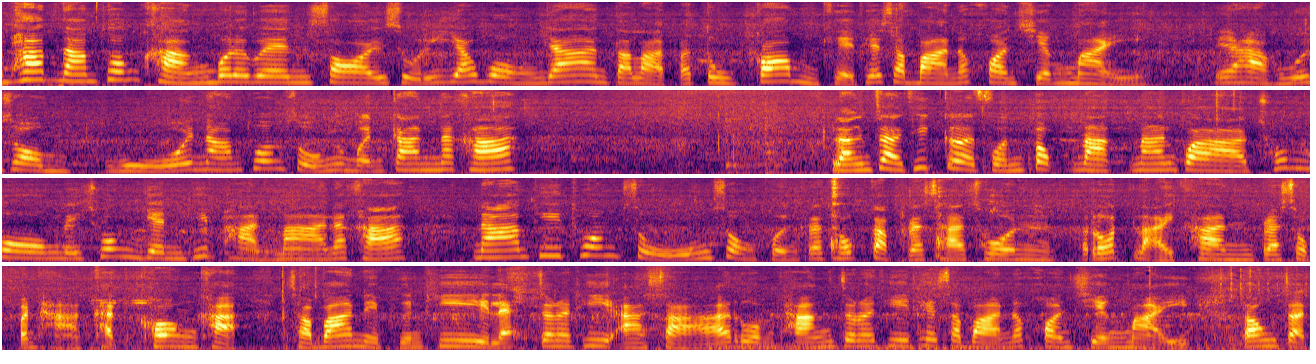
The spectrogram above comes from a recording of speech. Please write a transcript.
สภาพน้ำท่วมขังบริเวณซอยสุริยวงศ์ย่านตลาดประตูก้อม เขตเทศบาลนครเชียงใหม่เนี่ยค่ะคุณผู้ชมโอ้โหน้ำท่วมสูงอยู่เหมือนกันนะคะ หลังจากที่เกิดฝนตกหนักนานกว่าชั่วโมงในช่วงเย็นที่ผ่านมานะคะ น้ำที่ท่วมสูงส่งผลกระทบกับประชาชน รถหลายคันประสบปัญหาขัดข้องค่ะ ชาวบ้านในพื้นที่และเจ้าหน้าที่อาสารวมทั้งเจ้าหน้าที่เทศบาลนครเชียงใหม่ ต้องจัด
